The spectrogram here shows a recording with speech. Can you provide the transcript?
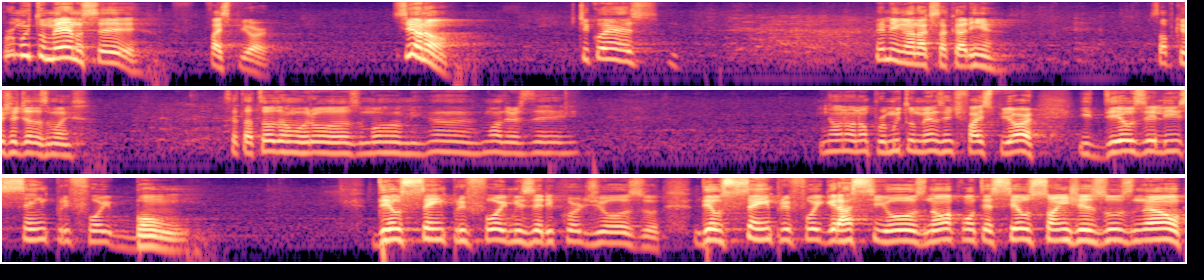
Por muito menos você faz pior. Sim ou não? Te conheço. Vem me enganar com essa carinha. Só porque hoje é dia das mães. Você está todo amoroso, mommy, ah, Mother's Day. Não, não, não, por muito menos a gente faz pior. E Deus, Ele sempre foi bom. Deus sempre foi misericordioso, Deus sempre foi gracioso, não aconteceu só em Jesus, não.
